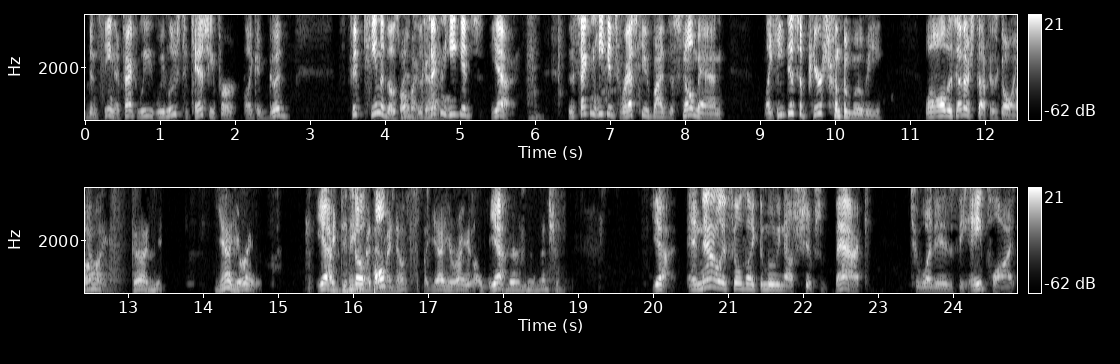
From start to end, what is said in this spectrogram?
been seen. In fact, we we lose Takeshi for like a good 15 of those oh minutes. Oh the God. second he gets yeah, the second he gets rescued by the snowman, like he disappears from the movie while all this other stuff is going oh on. Oh my God. Yeah, you're right. Yeah, I didn't so even write that all, in my notes, but yeah, you're right. Like, yeah, there's no mention. Yeah, and now it feels like the movie now shifts back to what is the A plot,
